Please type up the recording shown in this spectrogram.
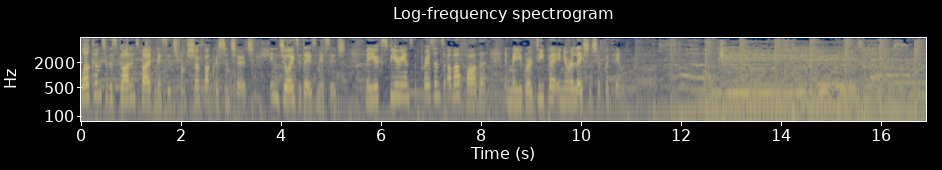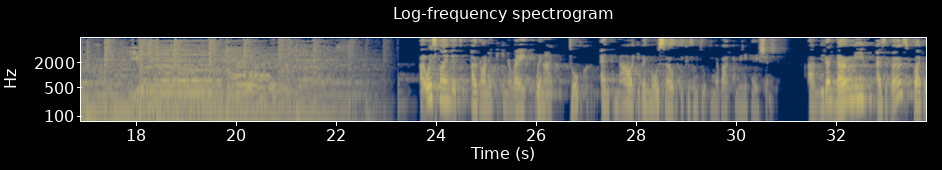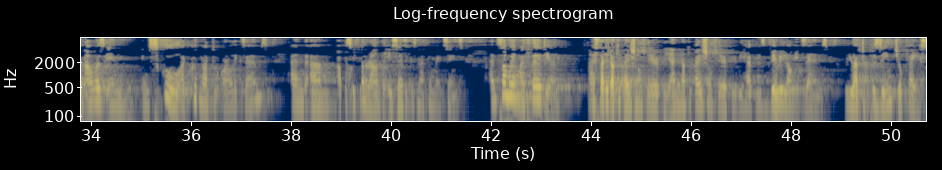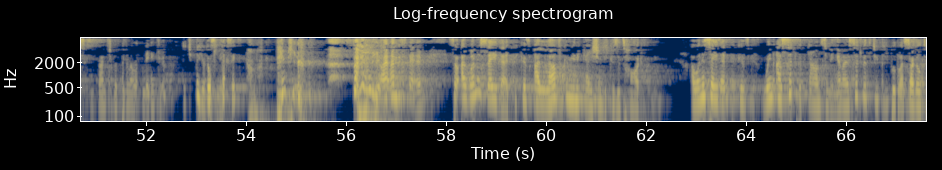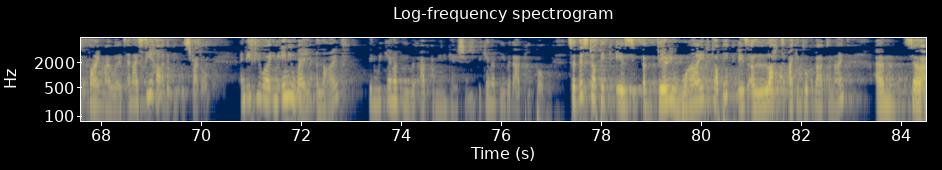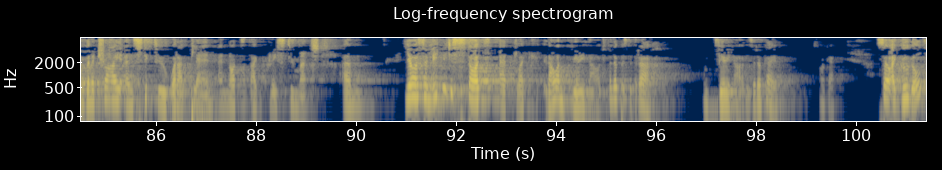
Welcome to this God inspired message from Shofar Christian Church. Enjoy today's message. May you experience the presence of our Father and may you grow deeper in your relationship with Him. I always find it ironic in a way when I talk, and now even more so because I'm talking about communication. Um, you don't know me, I suppose, but when I was in, in school, I could not do oral exams, and um, I was sitting around the essay because nothing made sense. And somewhere in my third year, I studied occupational therapy, and in occupational therapy, we have these very long exams where you have to present your case in front of a panel of lecturers. Did you know you're dyslexic? Thank you. Suddenly I understand. So I want to say that because I love communication because it's hard for me. I want to say that because when I sit with counseling and I sit with two people who I struggle to find my words and I see how other people struggle, and if you are in any way alive, then we cannot be without communication. We cannot be without people. So this topic is a very wide topic. There's a lot I can talk about tonight. Um, so I'm going to try and stick to what I've planned and not digress too much. Um, yeah, so let me just start at like, now I'm very loud. Philip, is it right? I'm very loud. Is it okay? Okay. So I Googled,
